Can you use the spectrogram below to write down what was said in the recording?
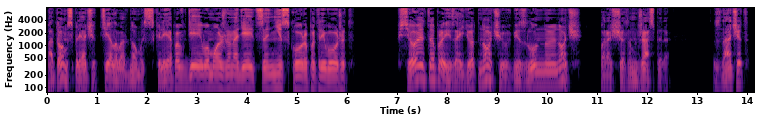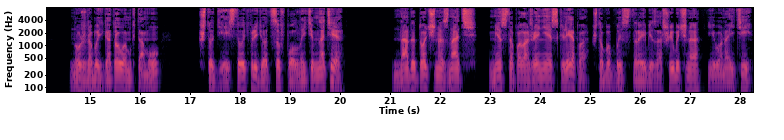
Потом спрячет тело в одном из склепов, где его, можно надеяться, не скоро потревожит. Все это произойдет ночью, в безлунную ночь. по расчетам Джаспера. Значит, нужно быть готовым к тому, что действовать придется в полной темноте. Надо точно знать местоположение склепа, чтобы быстро и безошибочно его найти.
